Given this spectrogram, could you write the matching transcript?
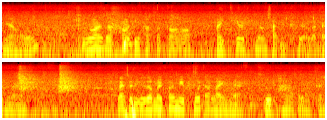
เดี๋ยวคิดว่าจะเข้าที่พักแล้วก็ไปเที่ยวเที่ยวสันเขื่อนแล้วกันนะ หลังจากนี้จะไม่ค่อยมีพูดอะไรนะ ดูภาพเอาล้วกัน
